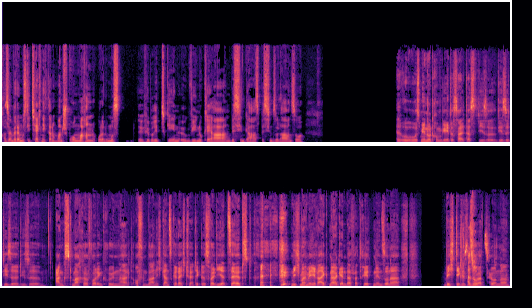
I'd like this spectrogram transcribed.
Also entweder muss die Technik da nochmal einen Sprung machen oder du musst äh, Hybrid gehen, irgendwie nuklear, ein bisschen Gas, ein bisschen Solar und so. Also, wo, es mir nur darum geht, ist halt, dass diese, diese, diese, diese Angstmache vor den Grünen halt offenbar nicht ganz gerechtfertigt ist, weil die jetzt selbst nicht mal mehr ihre eigene Agenda vertreten in so einer wichtigen Also, Situation, ne?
